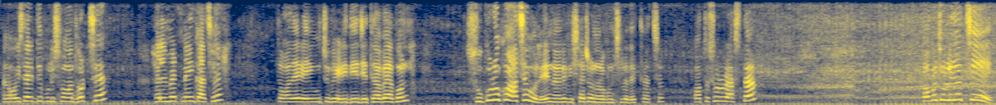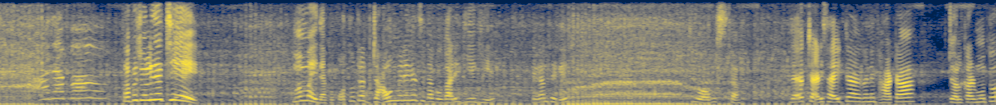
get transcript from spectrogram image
মানে ওই সাইড দিয়ে পুলিশ মামা ধরছে হেলমেট নেই কাছে, তোমাদের এই উঁচু ভেড়ি দিয়ে যেতে হবে এখন। সুকুরুকু আছে বলে, নাহলে বিষয়টা অন্যরকম ছিল, দেখতে পাচ্ছ। কত সরু রাস্তা? কবে চলে যাচ্ছে? কবে চলে যাচ্ছে? মামাই দেখো কতটা ডাউন মেরে গেছে, দেখো গাড়ি গিয়ে গিয়ে, এখান থেকে। কী অবস্থা। দেখ চারি সাইডটা এখানে ভাটা, জলকার মতো।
